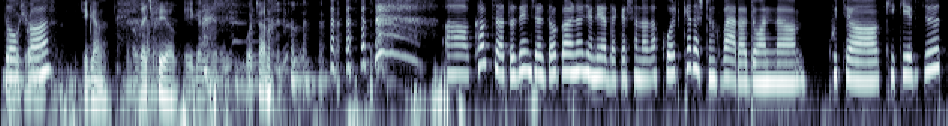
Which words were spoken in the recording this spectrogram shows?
doggal. Igen. Az egy film. Igen, igen, igen. Bocsánat. A kapcsolat az Angels doggal nagyon érdekesen alakult. Kerestünk Váradon kutya kiképzőt.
